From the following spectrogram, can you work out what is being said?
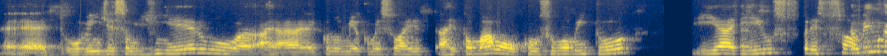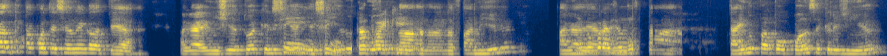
é, houve injeção de dinheiro, a, a economia começou a, re, a, retomar, o consumo aumentou e aí os preços sobem. É o mesmo caso que está acontecendo na Inglaterra. A galera injetou aquele sim, dinheiro sim. Tanto é que... na, na, na, família, a galera está tá indo para a poupança aquele dinheiro,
